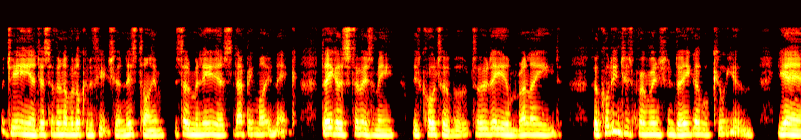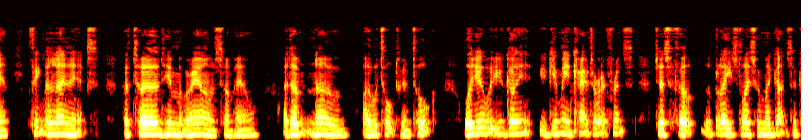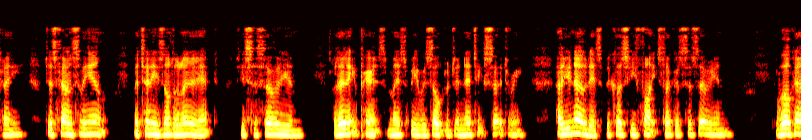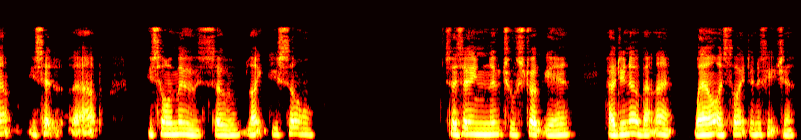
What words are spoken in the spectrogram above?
Gee, I just have another look at the future, and this time, instead of Melina snapping my neck, D'Argo stirs me with quota and blade. So according to his premonition, D'Argo will kill you. Yeah, I think the Laniacs have turned him around somehow. I don't know. I will talk to him. Talk? Well, you you going? You give me a character reference? Just felt the blade slice through my guts. Okay. Just found something out. Matala is not a Leliac. She's. A Leliac appearance must be a result of genetic surgery. How do you know this? Because she fights like a Cesarean. The workout? You set that up? You saw a move, so like you saw. So it's a neutral stroke, yeah? How do you know about that? Well, I saw it in the future.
